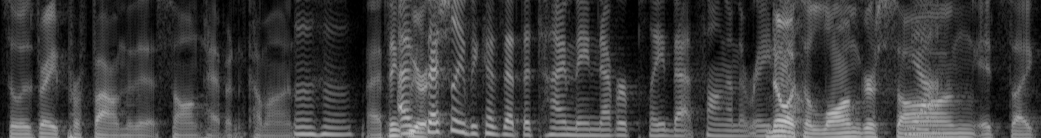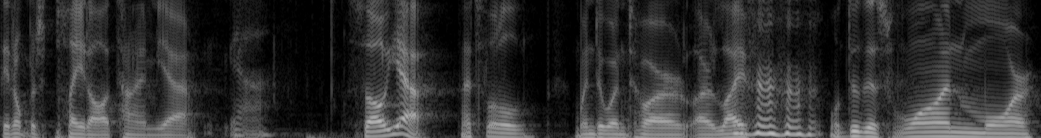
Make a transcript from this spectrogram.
so it was very profound that that song happened to come on. Mm-hmm. I think we were, Especially because at the time they never played that song on the radio. no, it's a longer song. It's like they don't just play it all the time. Yeah. yeah. So yeah, that's a little window into our, our life. we'll do this one more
